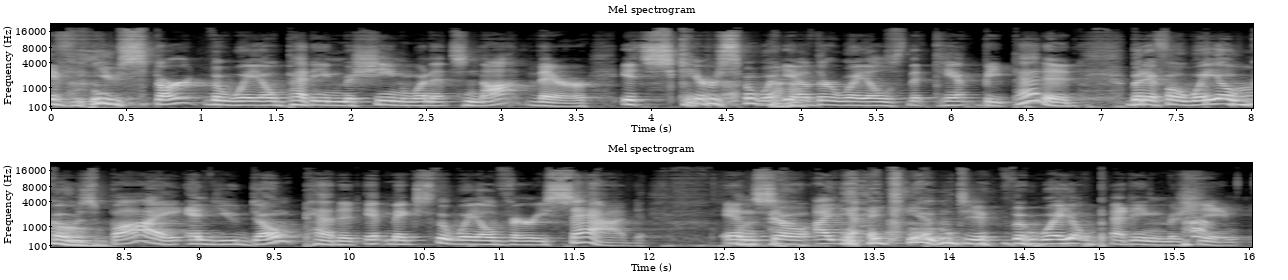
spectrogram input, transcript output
if you start the whale petting machine when it's not there it scares away uh-huh. other whales that can't be petted but if a whale oh. goes by and you don't pet it it makes the whale very sad and so I, I can do the whale petting machine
